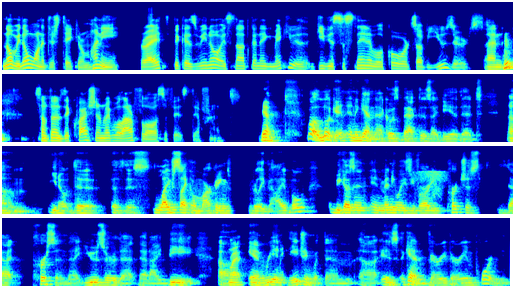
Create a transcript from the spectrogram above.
no we don't want to just take your money right because we know it's not going to make you give you sustainable cohorts of users and Mhm. sometimes the question I'm like well our philosophy is different Yeah. Well, look, and, and again, that goes back to this idea that um, you know the uh, this life cycle marketing is really valuable because in, in many ways you've already purchased that person, that user, that that ID, uh, Right. and re-engaging with them uh, is again very very important.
